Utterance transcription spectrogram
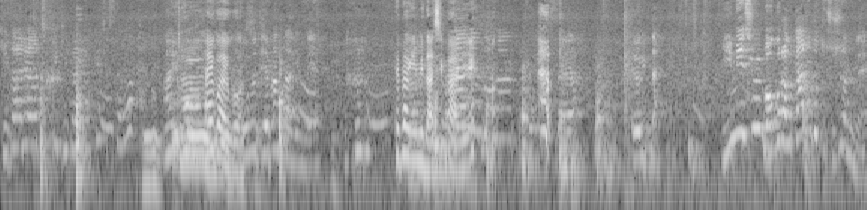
기다려. 쭈기 기다려. 깨셨어요? 방금 아이고. 짠 아이고, 아이고. 오늘 대박 나겠네. 대박 이미 나신 거 아니에요? 다른 거는? 여기 있다. 이미 술 먹으라고 다른 것도 주셨네.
